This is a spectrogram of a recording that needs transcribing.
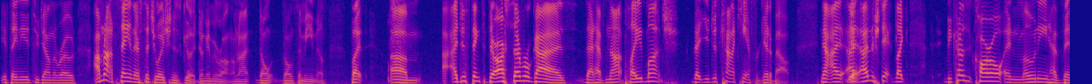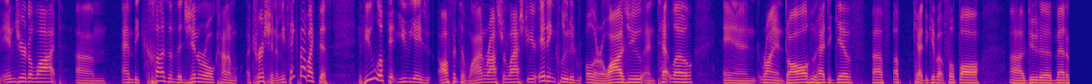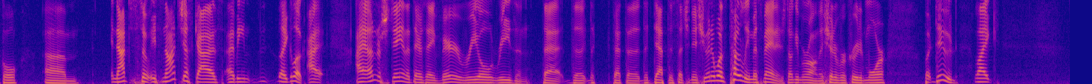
if they needed to down the road. I'm not saying their situation is good. Don't get me wrong. I'm not. Don't don't send me emails. But um, I just think that there are several guys that have not played much that you just kind of can't forget about. Now I, Yeah. I understand like because Carl and Moni have been injured a lot. Um, and because of the general kind of attrition, I mean, think about it like this: if you looked at UVA's offensive line roster last year, it included Olanrewaju and Tetlow and Ryan Dahl, who had to give uh, up had to give up football uh, due to medical. Um, not so it's not just guys. I mean, like, look, I I understand that there's a very real reason that the, the that the the depth is such an issue, and it was totally mismanaged. Don't get me wrong; they should have recruited more. But dude, like,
